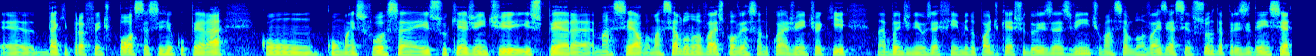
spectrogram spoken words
é, daqui para frente possa se recuperar com, com mais força. É isso que a gente espera, Marcelo. Marcelo Novaes conversando com a gente aqui na Band News FM no podcast 2 às 20. O Marcelo Novaes é assessor da presidência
